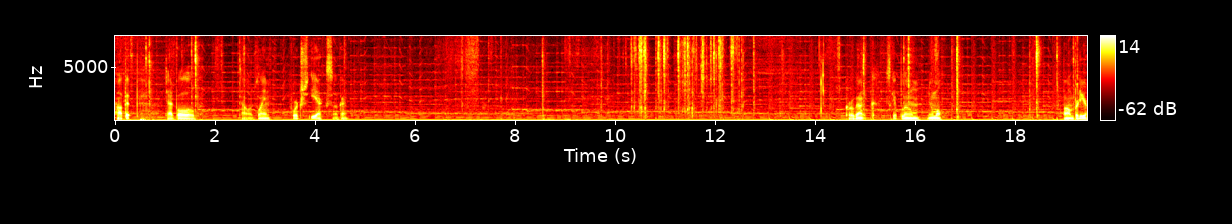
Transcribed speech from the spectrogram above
Hoppip, Tadbulb, Talonflame, Forretress EX, okay. Croagunk, Skiploom, Numel, Bombirdier.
